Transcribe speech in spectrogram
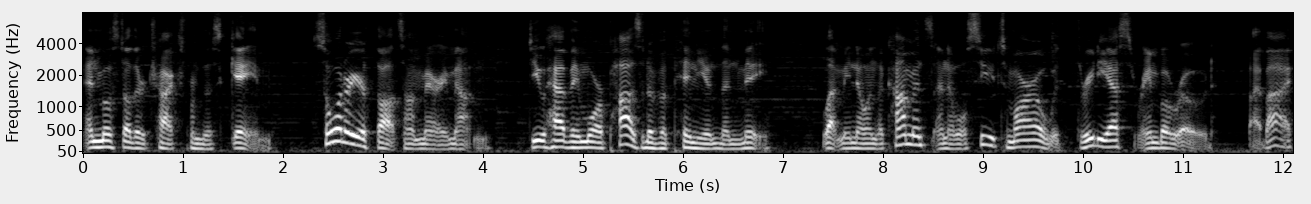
and most other tracks from this game. So what are your thoughts on Merry Mountain? Do you have a more positive opinion than me? Let me know in the comments, and I will see you tomorrow with 3DS Rainbow Road. Bye bye.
